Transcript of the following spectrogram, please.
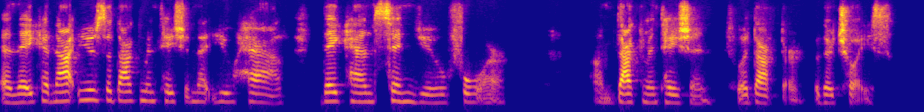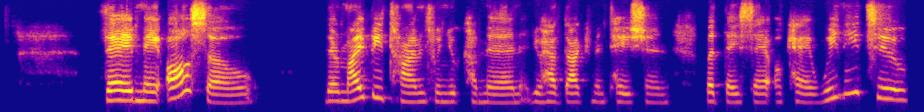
and they cannot use the documentation that you have, they can send you for um, documentation to a doctor of their choice. They may also, there might be times when you come in, you have documentation, but they say, okay, we need to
